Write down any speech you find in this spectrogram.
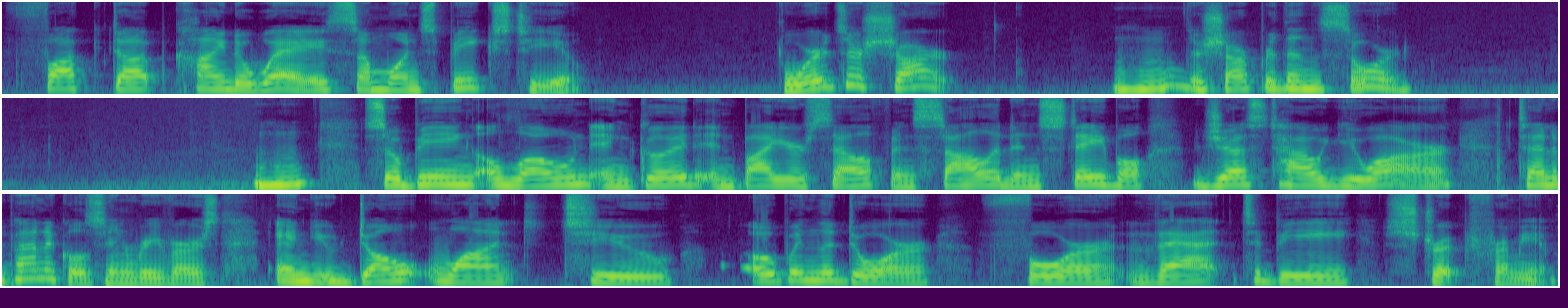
fucked up kind of way someone speaks to you. Words are sharp. Mm-hmm. They're sharper than the sword. Mm-hmm. So being alone and good and by yourself and solid and stable, just how you are, Ten of Pentacles in reverse, and you don't want to open the door for that to be stripped from you.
